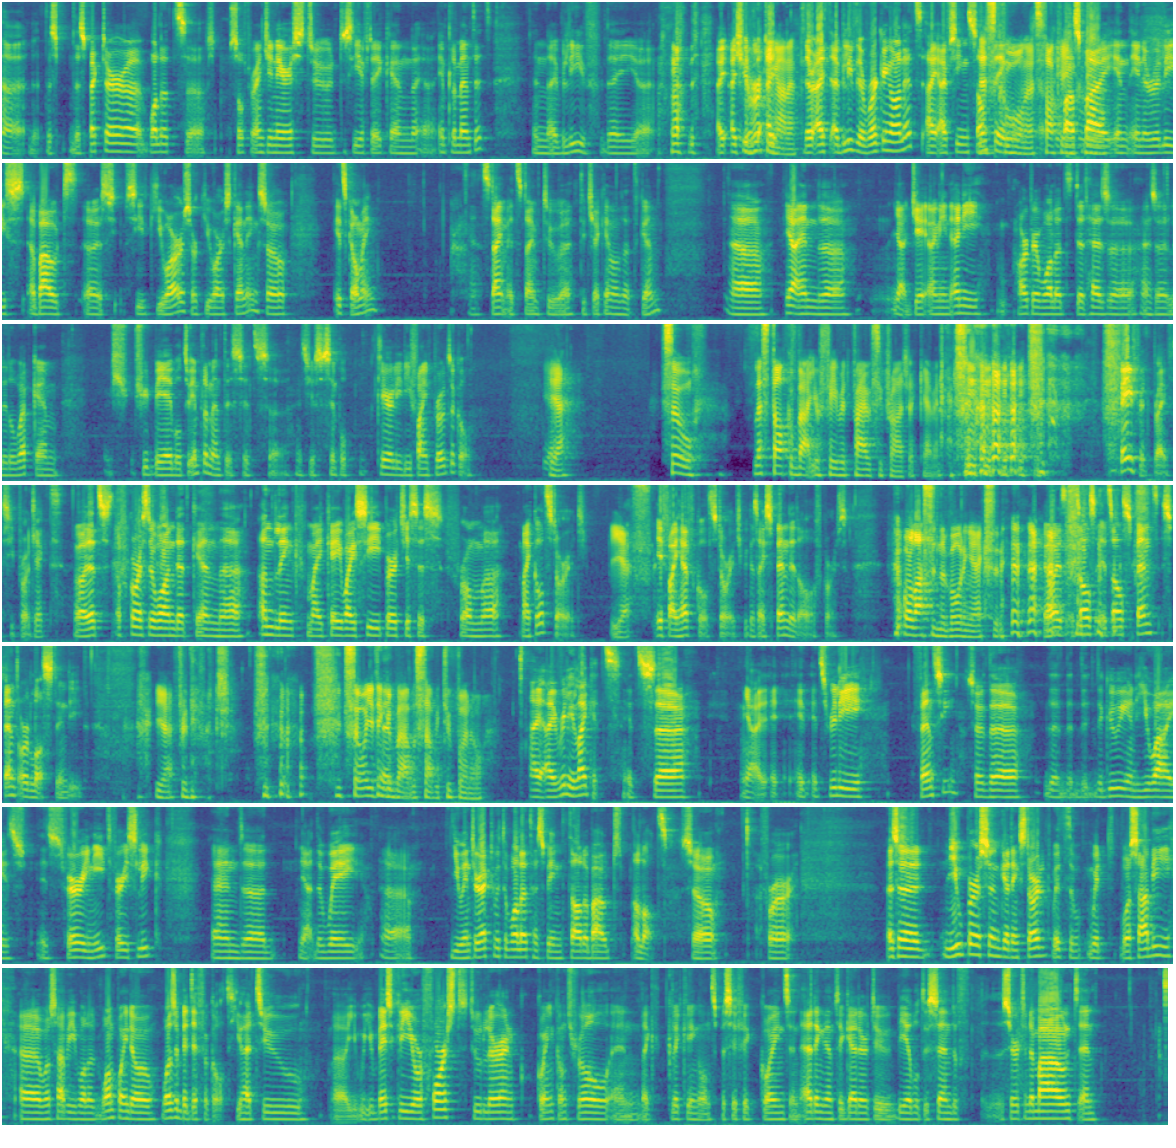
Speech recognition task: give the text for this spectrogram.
uh, the, the, the Specter uh, wallet uh, software engineers to to see if they can uh, implement it, and I believe they. Uh, I, I should They're working I, on it. They're, I, I believe they're working on it. I, I've seen something cool, that's fucking pass cool. by in, in a release about uh, C- QRs or QR scanning. So it's coming. It's time. It's time to uh, to check in on that again. Uh, yeah, and yeah, J- I mean any hardware wallet that has a has a little webcam sh- should be able to implement this. It's uh, it's just a simple, clearly defined protocol. Yeah. So let's talk about your favorite privacy project, Kevin. Favorite privacy project? Well, that's of course the one that can uh, unlink my KYC purchases from uh, my cold storage, yes. if I have cold storage, because I spend it all, of course. Or lost in a boating accident. No, it's, it's all it's all spent, spent or lost, indeed. yeah, pretty much. so what do you think Um, about Wasabi 2.0? I, I really like it. It's uh, yeah, it, it, it's really fancy. So the the, the, the the GUI and the UI is is very neat, very sleek, and uh, yeah, the way uh, you interact with the wallet has been thought about a lot. So for as a new person getting started with with Wasabi, uh, Wasabi Wallet 1.0 was a bit difficult. You had to uh, you, you basically you're forced to learn coin control and like clicking on specific coins and adding them together to be able to send a, certain amount and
